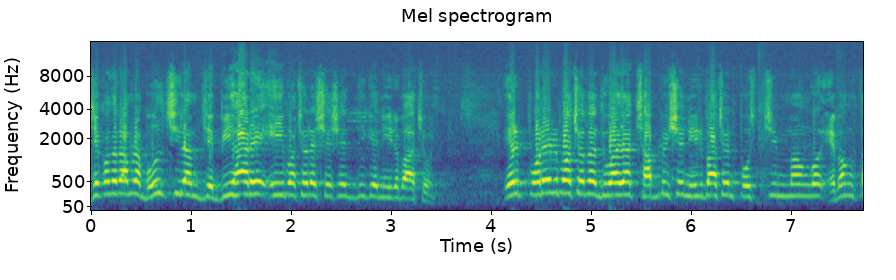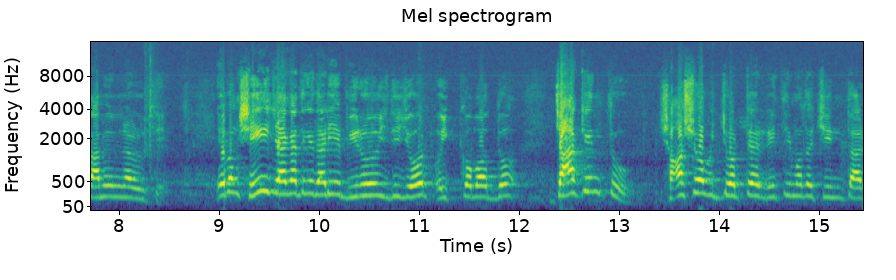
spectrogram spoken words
যে কথাটা আমরা বলছিলাম যে বিহারে এই বছরের শেষের দিকে নির্বাচন, এর পরের বছর দু হাজার ছাব্বিশে নির্বাচন পশ্চিমবঙ্গ এবং তামিলনাড়ুতে। এবং সেই জায়গা থেকে দাঁড়িয়ে বিরোধী জোট ঐক্যবদ্ধ, যা কিন্তু শাসক জোটের রীতিমতো চিন্তার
